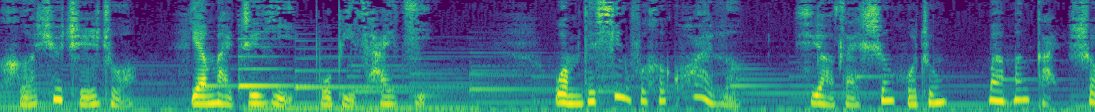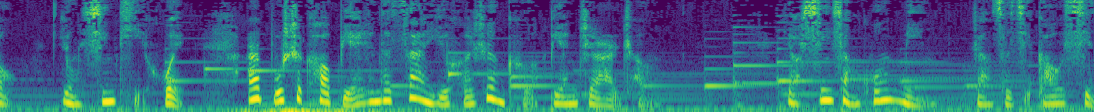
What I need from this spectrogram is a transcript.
何须执着？言外之意不必猜忌。我们的幸福和快乐，需要在生活中慢慢感受、用心体会，而不是靠别人的赞誉和认可编织而成。要心向光明，让自己高兴。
